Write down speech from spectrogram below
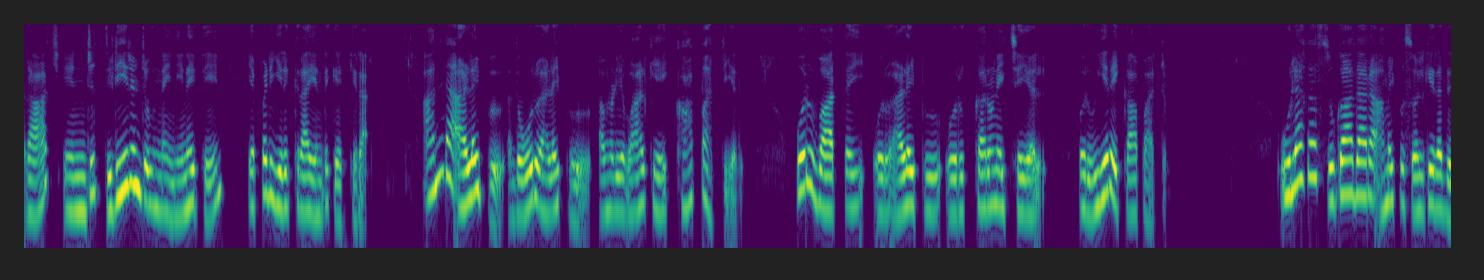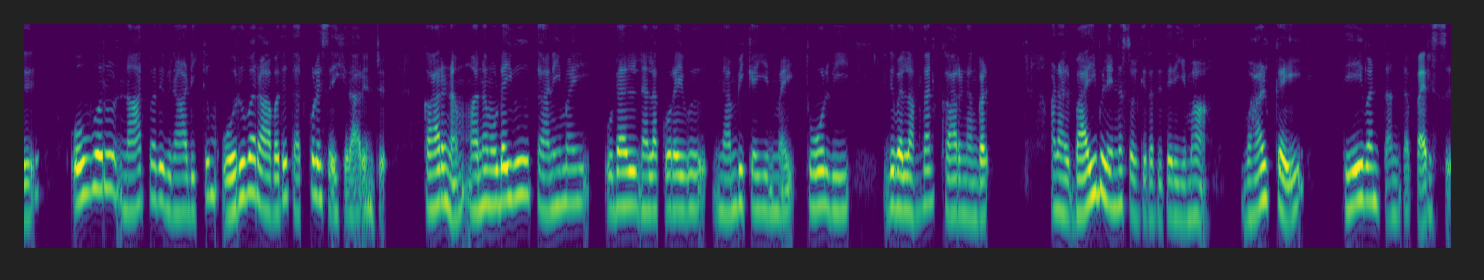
ராஜ் என்று திடீரென்று உன்னை நினைத்தேன். எப்படி இருக்கிறாய்? என்று கேட்கிறார். அந்த அழைப்பு அந்த ஒரு அழைப்பு அவனுடைய வாழ்க்கையை காப்பாற்றியது. ஒரு வார்த்தை ஒரு அழைப்பு ஒரு கருணை செயல் ஒரு உயிரை காப்பாற்றும். உலக சுகாதார அமைப்பு சொல்கிறது ஒவ்வொரு நாற்பது வினாடிக்கும் ஒருவராவது தற்கொலை செய்கிறார் என்று. காரணம் மனமுடைவு தனிமை உடல் நலக்குறைவு நம்பிக்கையின்மை தோல்வி இதுவெல்லாம் தான் காரணங்கள். ஆனால் பைபிள் என்ன சொல்கிறது தெரியுமா? வாழ்க்கை தேவன் தந்த பரிசு.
